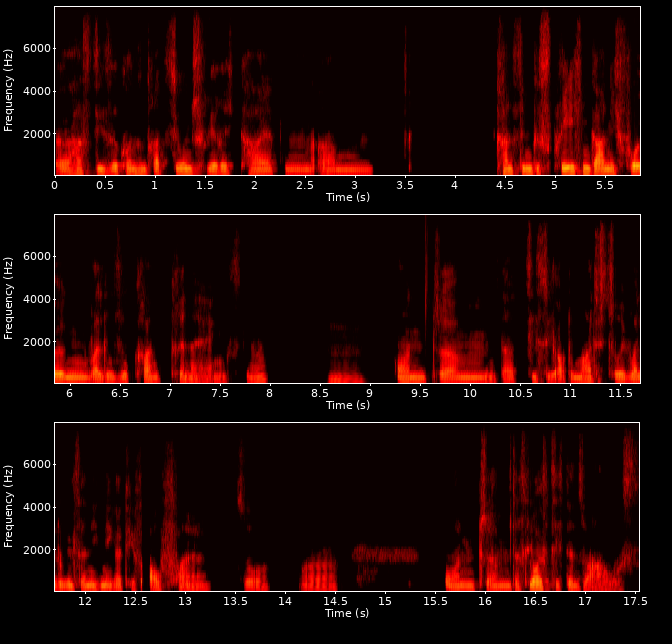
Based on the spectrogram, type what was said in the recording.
hast diese Konzentrationsschwierigkeiten, ähm kannst den Gesprächen gar nicht folgen, weil du so krank drinne hängst, ne? Mhm. Und, ähm, da ziehst du dich automatisch zurück, weil du willst ja nicht negativ auffallen, so, äh und, ähm, das läuft sich dann so aus,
